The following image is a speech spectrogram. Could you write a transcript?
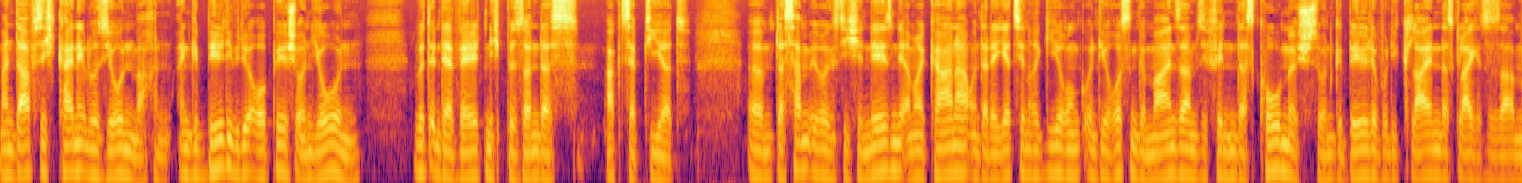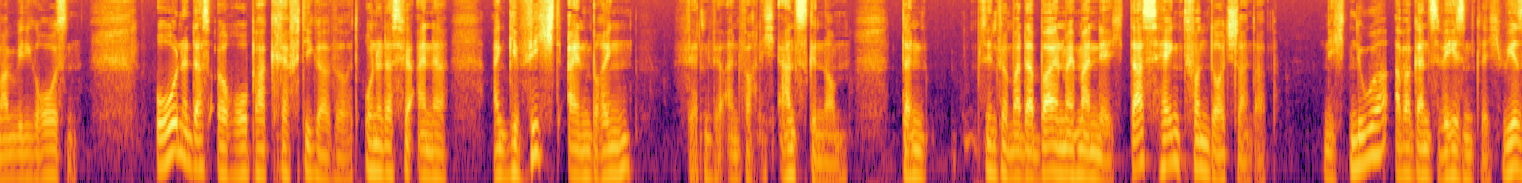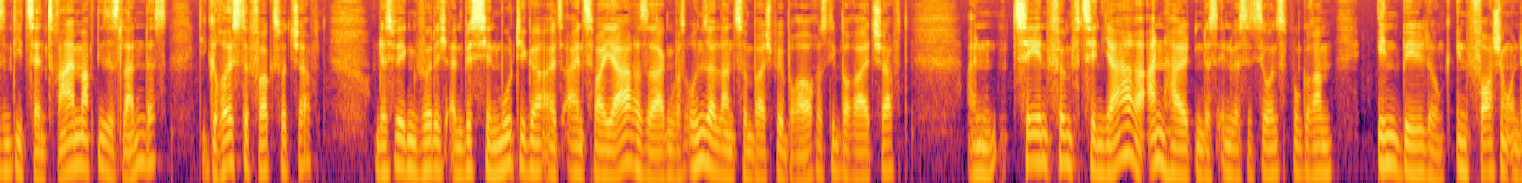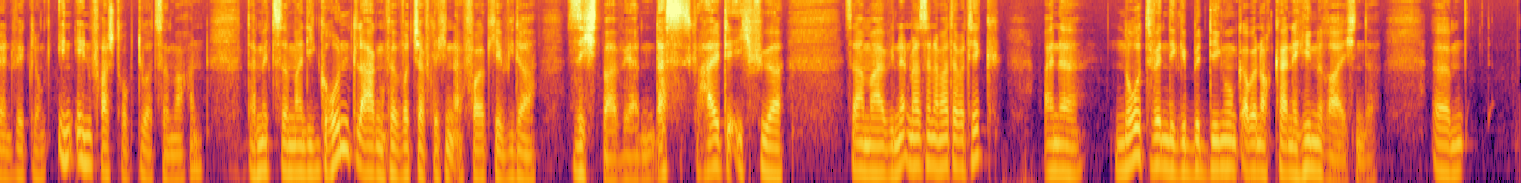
Man darf sich keine Illusionen machen. Ein Gebilde wie die Europäische Union wird in der Welt nicht besonders akzeptiert. Ähm, das haben übrigens die Chinesen, die Amerikaner unter der jetzigen Regierung und die Russen gemeinsam. Sie finden das komisch, so ein Gebilde, wo die Kleinen das gleiche zusammen haben wie die Großen. Ohne dass Europa kräftiger wird, ohne dass wir eine, ein Gewicht einbringen, werden wir einfach nicht ernst genommen dann sind wir mal dabei und manchmal nicht. Das hängt von Deutschland ab. Nicht nur, aber ganz wesentlich. Wir sind die Zentralmacht dieses Landes, die größte Volkswirtschaft. Und deswegen würde ich ein bisschen mutiger als ein, zwei Jahre sagen, was unser Land zum Beispiel braucht, ist die Bereitschaft, ein 10, 15 Jahre anhaltendes Investitionsprogramm in Bildung, in Forschung und Entwicklung, in Infrastruktur zu machen, damit so mal die Grundlagen für wirtschaftlichen Erfolg hier wieder sichtbar werden. Das halte ich für sagen wir mal, wie nennt man das in der Mathematik? Eine notwendige Bedingung, aber noch keine hinreichende. Ähm,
